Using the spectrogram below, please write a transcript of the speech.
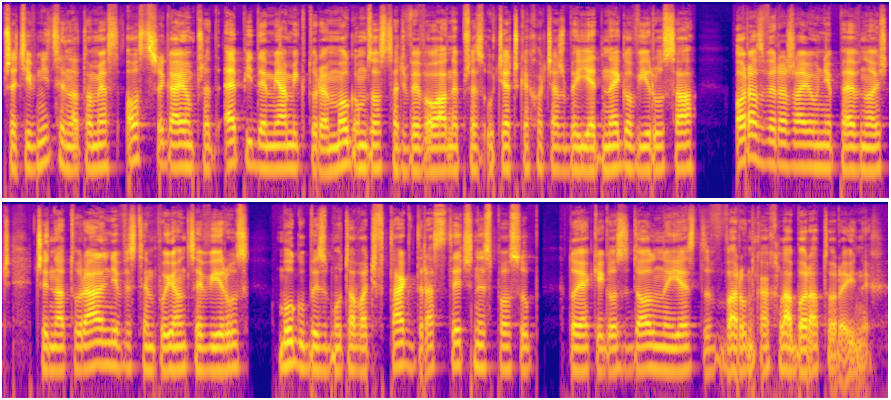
Przeciwnicy natomiast ostrzegają przed epidemiami, które mogą zostać wywołane przez ucieczkę chociażby jednego wirusa oraz wyrażają niepewność, czy naturalnie występujący wirus mógłby zmutować w tak drastyczny sposób, do jakiego zdolny jest w warunkach laboratoryjnych.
